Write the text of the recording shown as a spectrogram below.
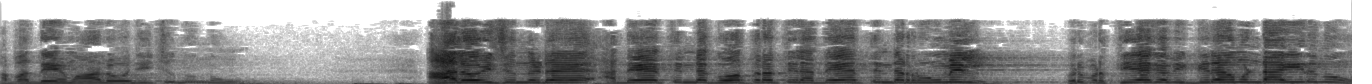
അപ്പൊ അദ്ദേഹം ആലോചിച്ചു നിന്നു. ആലോചിച്ചു നിന്നിട്ട് അദ്ദേഹത്തിന്റെ ഗോത്രത്തിൽ അദ്ദേഹത്തിന്റെ റൂമിൽ ഒരു പ്രത്യേക വിഗ്രഹം ഉണ്ടായിരുന്നു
